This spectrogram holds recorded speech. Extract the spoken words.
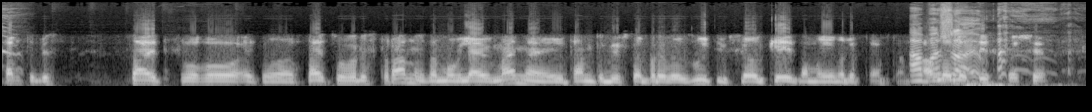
там тобі сайт свого этого, сайт свого ресторану замовляй в мене, і там тобі все привезуть, і все окей за моїм рецептом. Але бажаю. до тих, хто ще а-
